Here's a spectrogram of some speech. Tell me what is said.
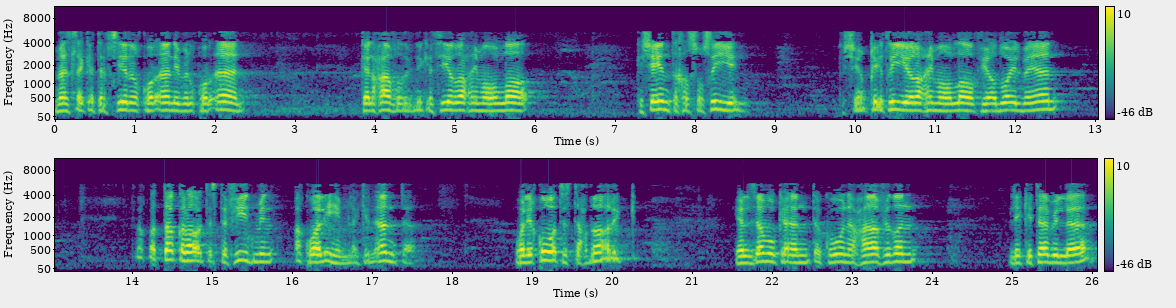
مسلك تفسير القرآن بالقرآن كالحافظ ابن كثير رحمه الله كشيء تخصصي كالشنقيطي رحمه الله في أضواء البيان فقد تقرأ وتستفيد من أقوالهم لكن أنت ولقوة استحضارك يلزمك أن تكون حافظا لكتاب الله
